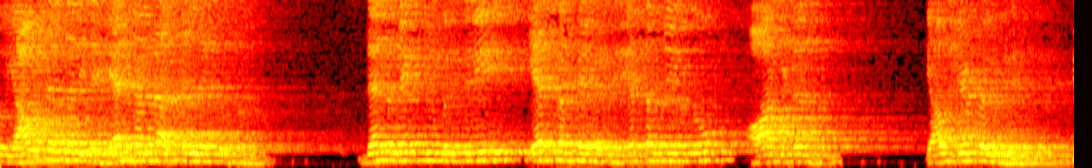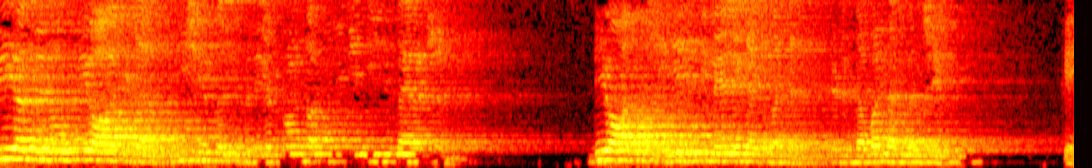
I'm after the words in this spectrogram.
ಸೊ ಯಾವ ಸೆಲ್ ನಲ್ಲಿ ಇದೆ ಎನ್ ಅಂದ್ರೆ ಆ ಸೆಲ್ ಕೂರ್ತದೆ ದೆನ್ ನೆಕ್ಸ್ಟ್ ನೀವು ಬರೀತೀರಿ ಎಸ್ ಅಂತ ಹೇಳ್ತೀರಿ ಎಸ್ ಅಂದ್ರೆ ಏನು ಆರ್ಬಿಟಲ್ ಯಾವ ಶೇಪ್ ಅಲ್ಲಿ ಇದೆ ಪಿ ಅಂದ್ರೆ ಏನು ಪಿ ಆರ್ಬಿಟಲ್ ಈ ಶೇಪ್ ಅಲ್ಲಿ ಇರ್ತದೆ ಎಲೆಕ್ಟ್ರಾನ್ಸ್ ಆರ್ ಮೂವಿಂಗ್ ಇನ್ ಈ ಡೈರೆಕ್ಷನ್ ಡಿ ಆರ್ಬಿಟಲ್ ಇದೇ ರೀತಿ ಮೇಲೆ ಬರ್ತದೆ it is double double shape okay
